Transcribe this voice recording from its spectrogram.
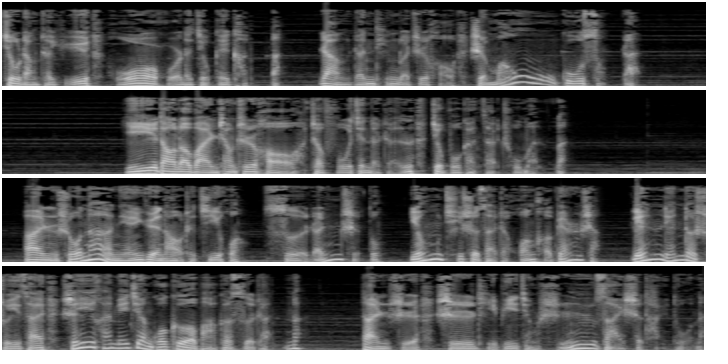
就让这鱼活活的就给啃了，让人听了之后是毛骨悚然。一到了晚上之后，这附近的人就不敢再出门了。按说那年月闹着饥荒，死人是多，尤其是在这黄河边上，连连的水灾，谁还没见过个把个死人呢？但是尸体毕竟实在是太多了，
